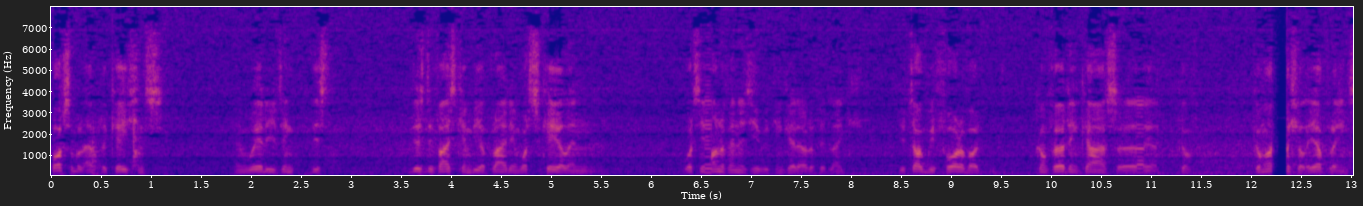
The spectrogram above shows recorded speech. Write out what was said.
possible applications, and where do you think this this device can be applied in what scale and what's the amount of energy we can get out of it? Like you talked before about converting cars, uh, com commercial airplanes.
